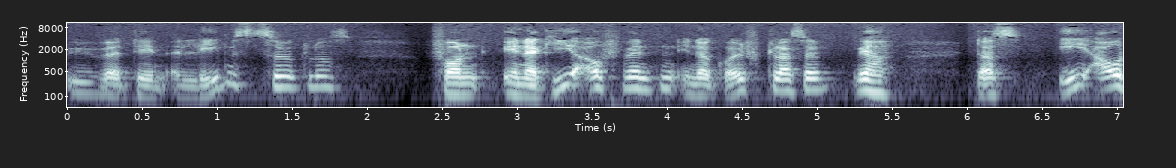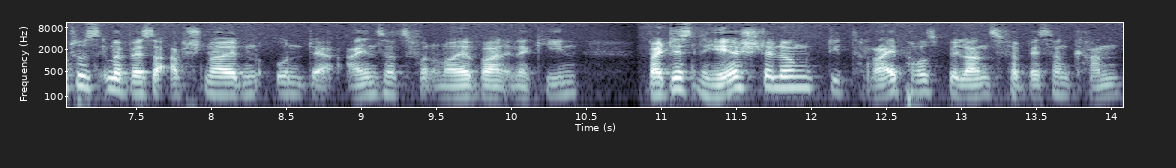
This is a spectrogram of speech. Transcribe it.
über den Lebenszyklus von Energieaufwänden in der Golfklasse, ja, dass E-Autos immer besser abschneiden und der Einsatz von erneuerbaren Energien, bei dessen Herstellung die Treibhausbilanz verbessern kann.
